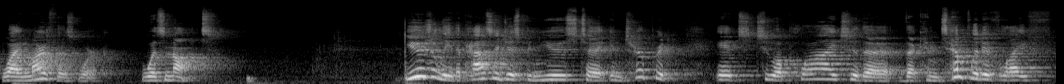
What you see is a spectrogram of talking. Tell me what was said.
why Martha's work was not. Usually, the passage has been used to interpret it to apply to the, the contemplative life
